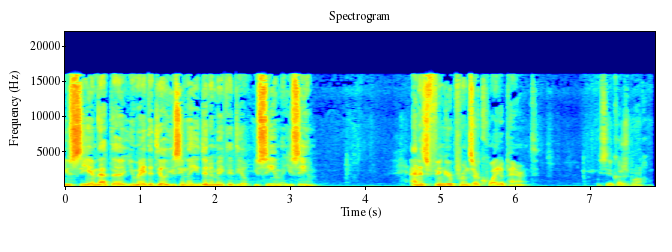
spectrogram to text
You see him that the, you made the deal. You see him that you didn't make the deal. You see him. You see him, and his fingerprints are quite apparent. You see a Kodesh Baruch Hu.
